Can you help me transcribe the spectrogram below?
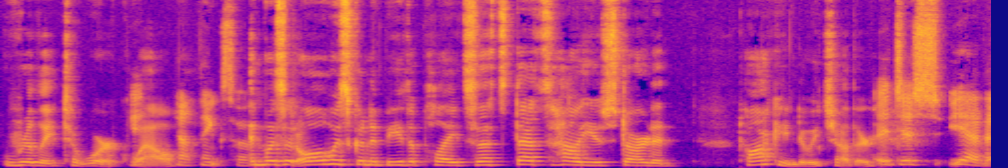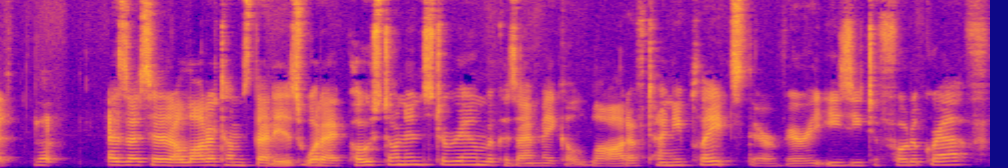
really to work well. I think so. And was it always going to be the plates? That's, that's how you started talking to each other. it just yeah. That, that, as I said, a lot of times that is what I post on Instagram because I make a lot of tiny plates. They're very easy to photograph.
